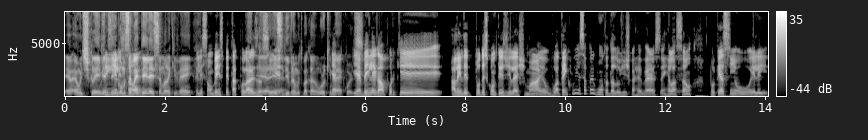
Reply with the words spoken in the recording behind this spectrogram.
é, é um disclaimer. Sim, como eles você vai são- ter ele aí semana que vem? Eles são bem espetaculares, É, assim. Esse livro é muito bacana, Working E é- Backwards. E é bem legal porque, além de todo esse contexto de Last Mile, eu vou até incluir essa pergunta da logística reversa em relação. Porque, assim, o, ele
